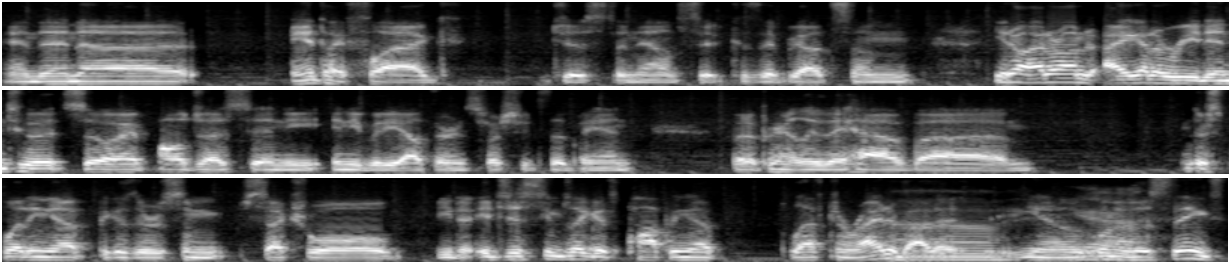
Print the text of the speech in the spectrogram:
And then uh, Anti Flag just announced it because they've got some. You know, I don't. I got to read into it, so I apologize to any anybody out there, and especially to the band. But apparently, they have. Um, they're splitting up because there's some sexual. You know, it just seems like it's popping up left and right about Oh, it. You know, one of those things.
